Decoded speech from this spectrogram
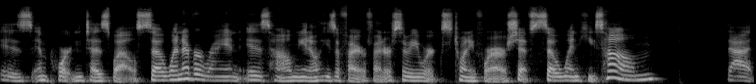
is important as well. So whenever Ryan is home, you know, he's a firefighter, so he works 24-hour shifts. So when he's home, that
